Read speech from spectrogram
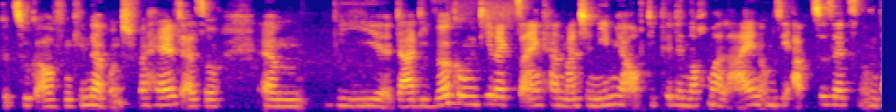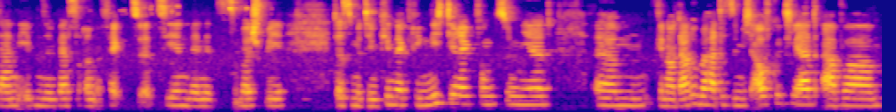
Bezug auf einen Kinderwunsch verhält. Also ähm, wie da die Wirkung direkt sein kann. Manche nehmen ja auch die Pille nochmal ein, um sie abzusetzen, um dann eben einen besseren Effekt zu erzielen, wenn jetzt zum Beispiel das mit dem Kinderkriegen nicht direkt funktioniert. Ähm, genau darüber hatte sie mich aufgeklärt, aber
